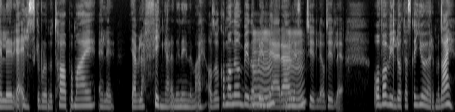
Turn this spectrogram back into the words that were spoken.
Eller jeg elsker hvordan du tar på meg. Eller jeg vil ha fingrene dine inni meg. Altså kan man jo begynne å bli Mhm, mer eh, liksom, mhm. tydelig og tydelig. Og hva vil du at jeg skal gjøre med deg?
